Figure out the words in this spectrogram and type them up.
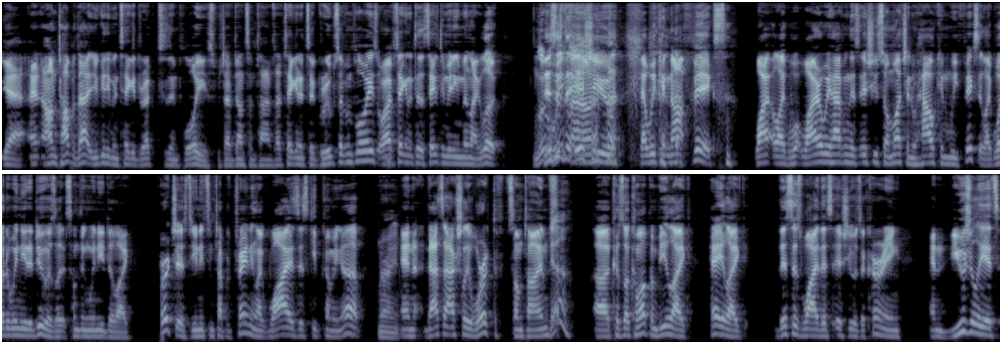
Yeah, and on top of that, you could even take it direct to the employees, which I've done sometimes. I've taken it to groups of employees, or I've taken it to the safety meeting and been like, "Look, Look this is the found. issue that we cannot fix. Why, like, wh- why are we having this issue so much, and how can we fix it? Like, what do we need to do? Is it something we need to like purchase? Do you need some type of training? Like, why does this keep coming up? right. And that's actually worked sometimes. yeah. Because they'll come up and be like, "Hey, like, this is why this issue is occurring," and usually it's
